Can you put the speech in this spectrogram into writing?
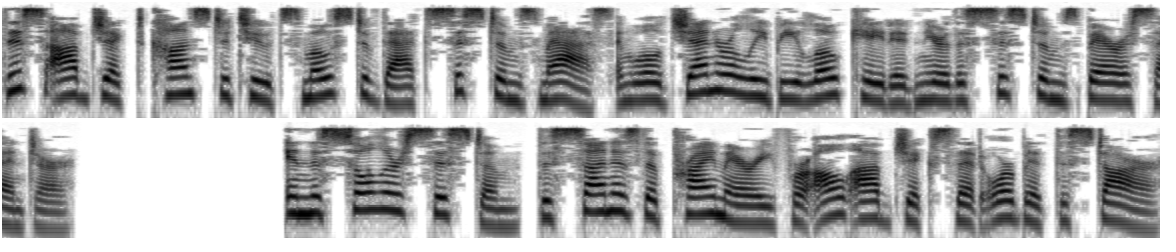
This object constitutes most of that system's mass and will generally be located near the system's barycenter. In the Solar System, the Sun is the primary for all objects that orbit the star.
